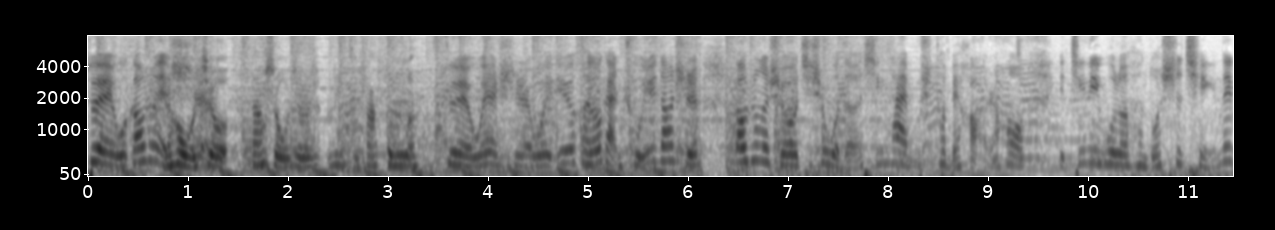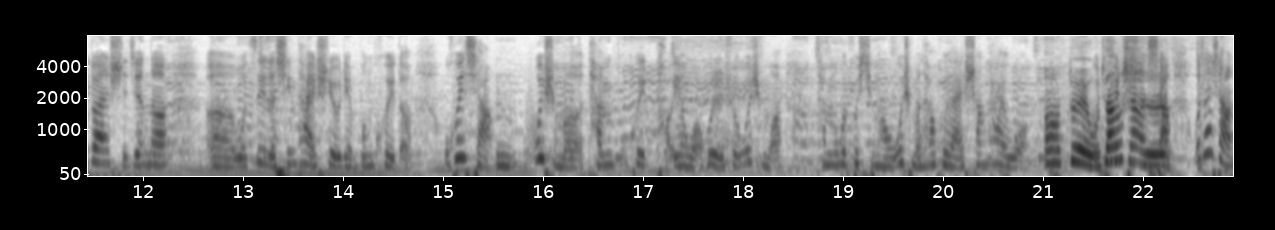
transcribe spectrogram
对我高中也是，然后我就当时我就立即发疯了。对我也是，我因为很有感触，因为当时高中的时候，其实我的心态不是特别好，然后也经历过了很多事情。那段时间呢，呃，我自己的心态是有点崩溃的。我会想，嗯，为什么他们会讨厌我，或者说为什么他们会不喜欢我，为什么他会来伤害我？啊，对我当时这样想，我在想，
